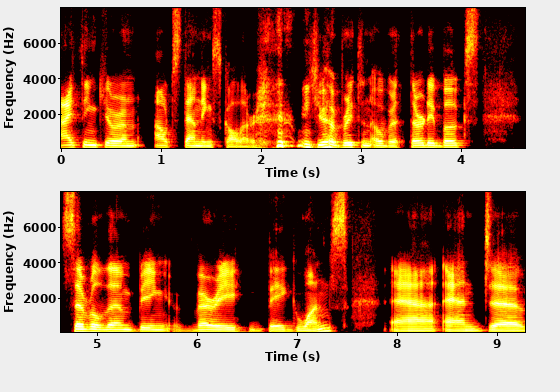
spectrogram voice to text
I think you're an outstanding scholar. you have written over 30 books, several of them being very big ones. Uh, and uh,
